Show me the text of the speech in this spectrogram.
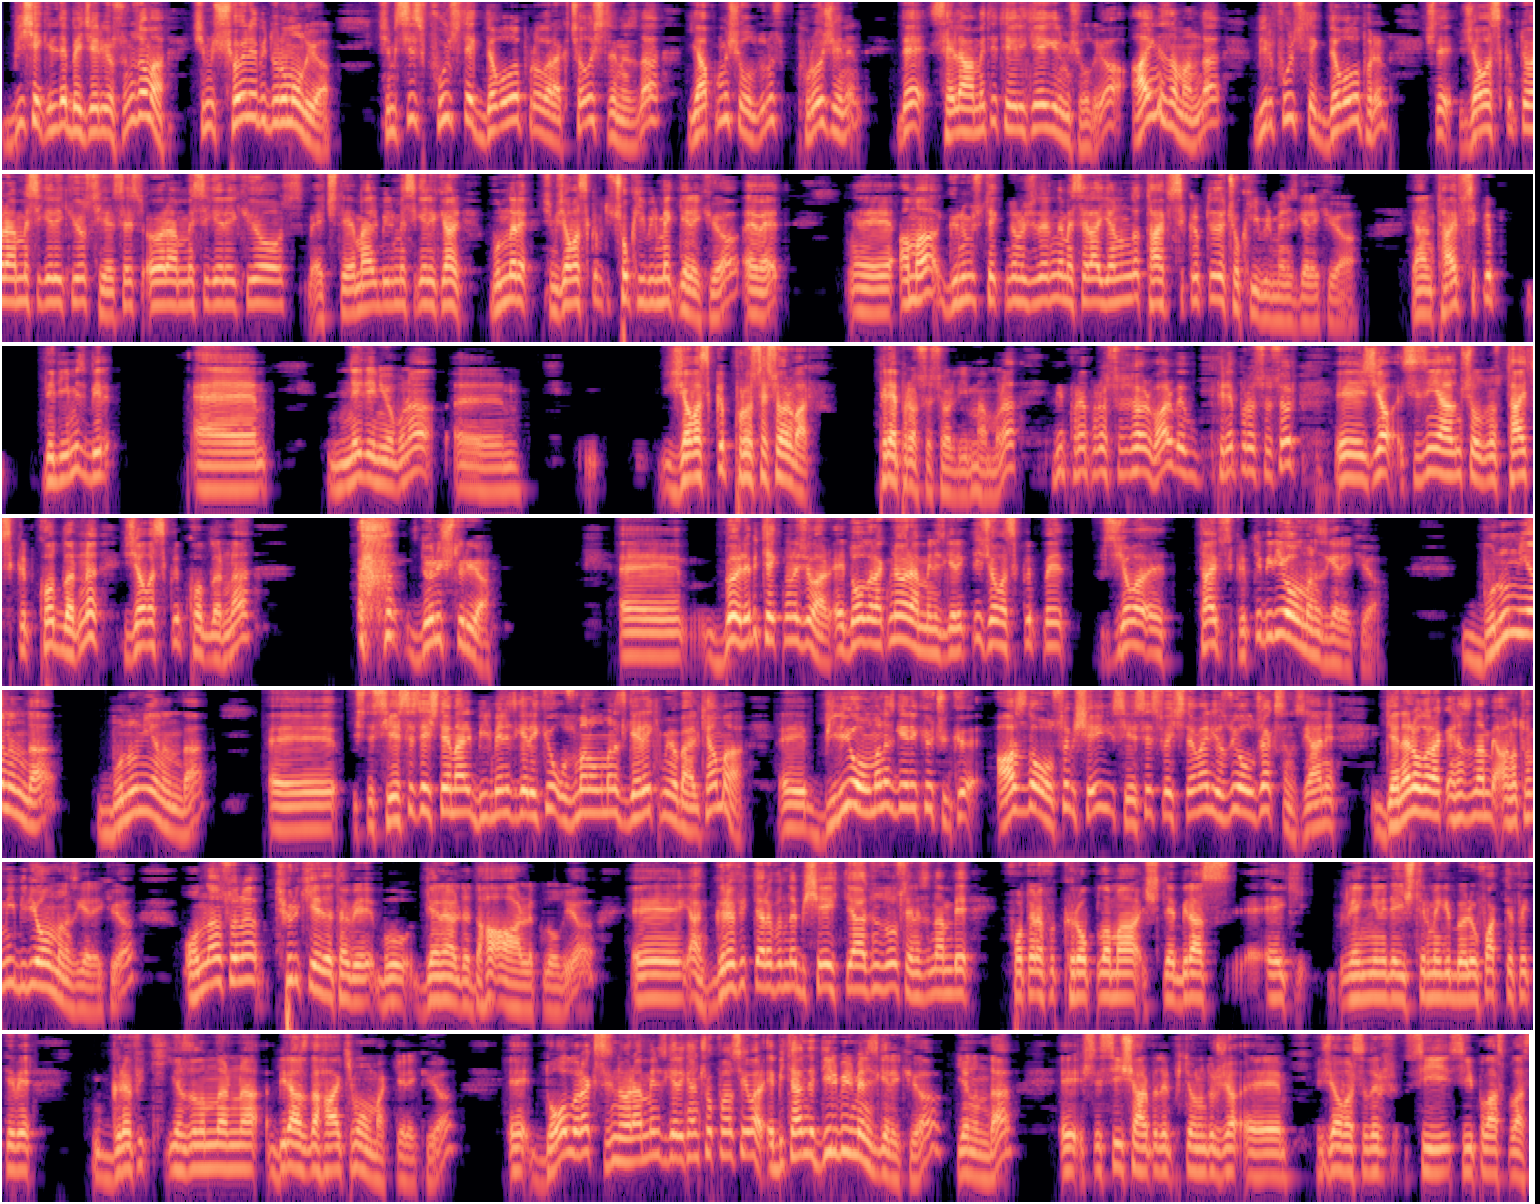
Bir şekilde beceriyorsunuz ama şimdi şöyle bir durum oluyor. Şimdi siz full stack developer olarak çalıştığınızda yapmış olduğunuz projenin de selameti tehlikeye girmiş oluyor. Aynı zamanda bir full stack developer'ın işte JavaScript öğrenmesi gerekiyor, CSS öğrenmesi gerekiyor, HTML bilmesi gerekiyor. Yani bunları şimdi JavaScript'i çok iyi bilmek gerekiyor. Evet. Ee, ama günümüz teknolojilerinde mesela yanında TypeScript'i de çok iyi bilmeniz gerekiyor. Yani TypeScript dediğimiz bir ee, ne deniyor buna? Ee, JavaScript prosesör var. Preprosesör diyeyim ben buna bir preprosesör var ve bu preprosesör e, sizin yazmış olduğunuz TypeScript kodlarını JavaScript kodlarına dönüştürüyor. E, böyle bir teknoloji var. E, doğal olarak ne öğrenmeniz gerektiği JavaScript ve Java e, TypeScript'i biliyor olmanız gerekiyor. Bunun yanında bunun yanında e, işte CSS HTML bilmeniz gerekiyor. Uzman olmanız gerekmiyor belki ama e, biliyor olmanız gerekiyor. Çünkü az da olsa bir şey CSS ve HTML yazıyor olacaksınız. Yani genel olarak en azından bir anatomiyi biliyor olmanız gerekiyor. Ondan sonra Türkiye'de tabii bu genelde daha ağırlıklı oluyor. Ee, yani grafik tarafında bir şeye ihtiyacınız olsa en azından bir fotoğrafı kroplama işte biraz ek rengini değiştirme gibi böyle ufak tefek de bir grafik yazılımlarına biraz da hakim olmak gerekiyor. E, doğal olarak sizin öğrenmeniz gereken çok fazla şey var. E, bir tane de dil bilmeniz gerekiyor yanında. E, işte C Sharp'ıdır, Python'udur, e, Java'sıdır, C, C++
